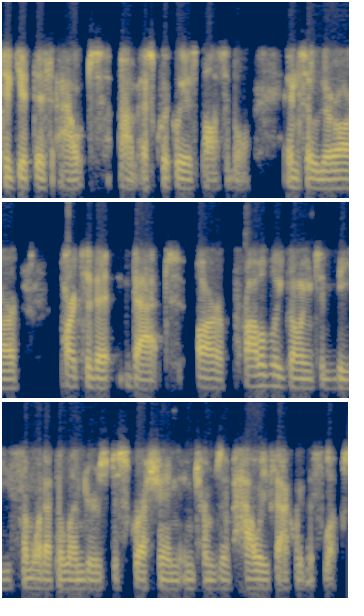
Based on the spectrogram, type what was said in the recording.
to get this out um, as quickly as possible. And so there are parts of it that are probably going to be somewhat at the lender's discretion in terms of how exactly this looks.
